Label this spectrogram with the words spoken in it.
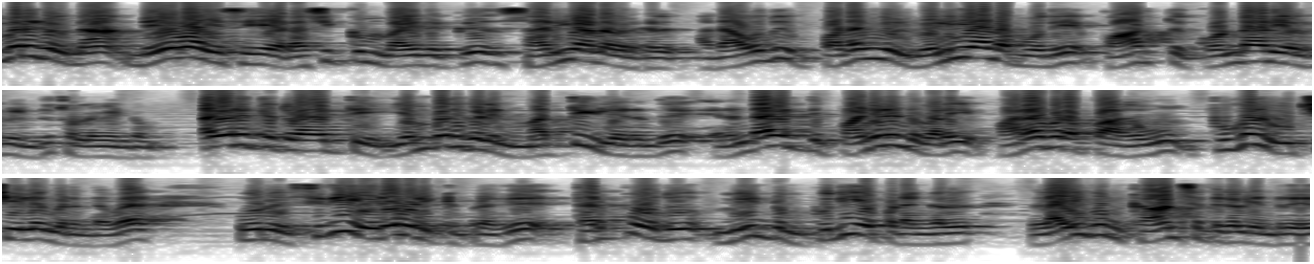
இவர்கள் தான் தேவா இசையை ரசிக்கும் வயதுக்கு சரியானவர்கள். அதாவது படங்கள் வெளியான போதே பார்த்து கொண்டாடியவர்கள் என்று சொல்ல வேண்டும். ஆயிரத்தி தொள்ளாயிரத்தி எண்பதுகளின் மத்தியிலிருந்து இரண்டாயிரத்தி பனிரெண்டு வரை பரபரப்பாகவும் புகழ் உச்சியிலும் இருந்தவர் ஒரு சிறிய இடைவெளிக்கு பிறகு தற்போது மீண்டும் புதிய படங்கள் லைவ் இன் கான்சர்ட்கள் என்று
